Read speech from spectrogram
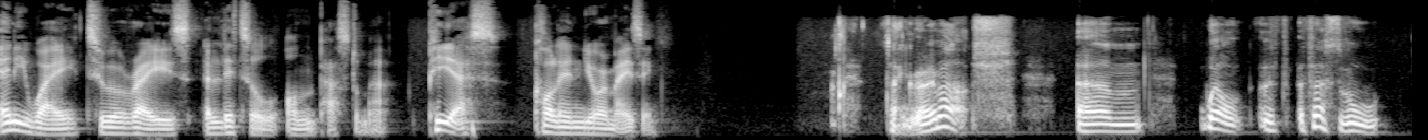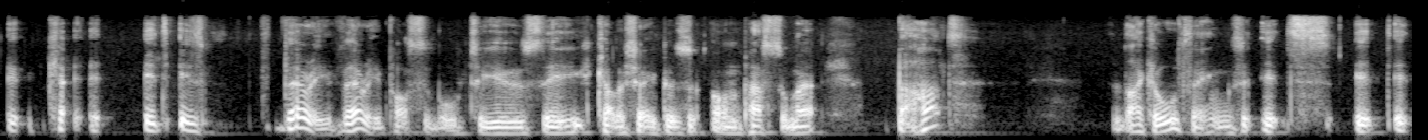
any way to erase a little on Pastelmat? P.S. Colin, you're amazing. Thank you very much. Um, well, first of all, it, it is very, very possible to use the colour shapers on Pastelmat, but like all things, it's it, it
